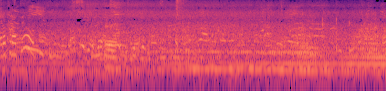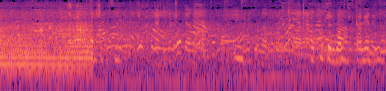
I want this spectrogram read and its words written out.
Era pra ter outro. É. É porque ele gosta de ficar nadando.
